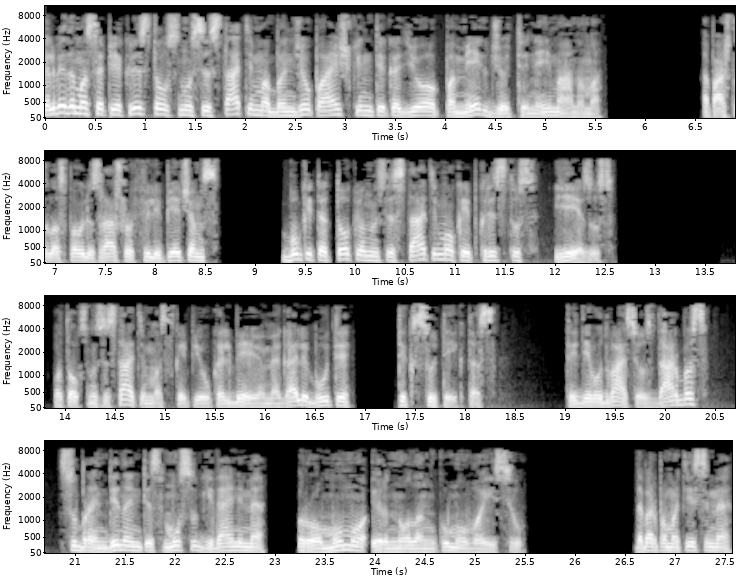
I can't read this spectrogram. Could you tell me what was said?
Kalbėdamas apie Kristaus nusistatymą, bandžiau paaiškinti, kad jo pamėgdžioti neįmanoma. Apaštalas Paulius rašo filipiečiams būkite tokio nusistatymo kaip Kristus Jėzus. O toks nusistatymas, kaip jau kalbėjome, gali būti tik suteiktas. Tai Dievo dvasios darbas, subrandinantis mūsų gyvenime romumo ir nuolankumo vaisių. Dabar pamatysime,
